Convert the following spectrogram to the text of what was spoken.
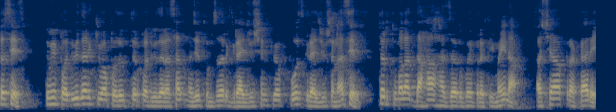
तसेच तुम्ही पदवीधर किंवा पदव्युत्तर पदवीधर असाल म्हणजे तुमचं जर ग्रॅज्युएशन किंवा पोस्ट ग्रॅज्युएशन असेल तर तुम्हाला दहा हजार रुपये प्रति महिना अशा प्रकारे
